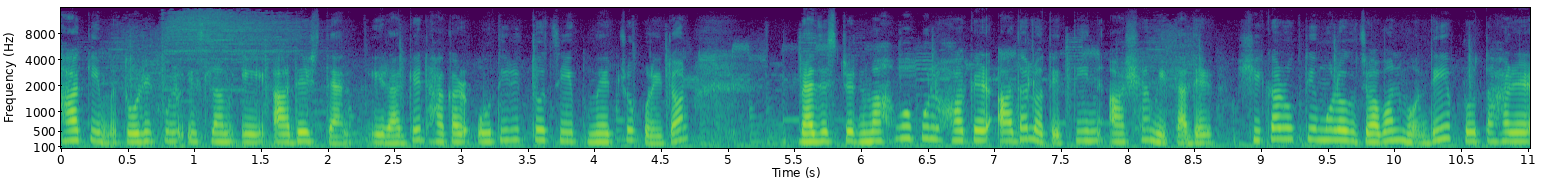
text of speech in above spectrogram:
হাকিম তরিকুল ইসলাম এই আদেশ দেন। এর আগে ঢাকার অতিরিক্ত চিফ মেট্রোপলিটন ম্যাজিস্ট্রেট মাহবুবুল হকের আদালতে তিন আসামি তাদের স্বীকারোক্তিমূলক জবানবন্দি প্রত্যাহারের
